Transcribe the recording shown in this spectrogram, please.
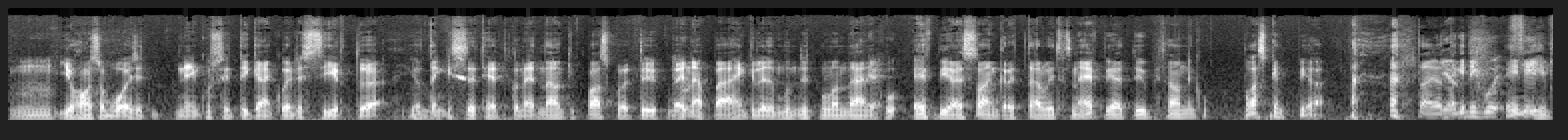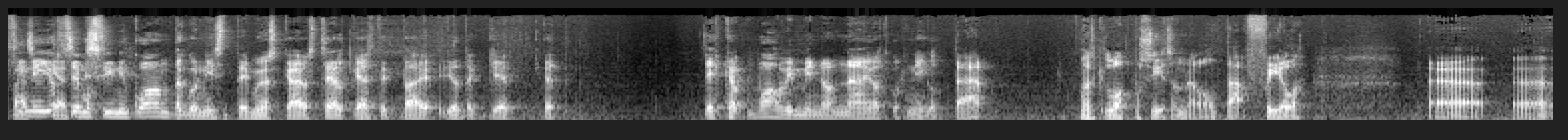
mm. johon sä voisit niin kuin sit ikään kuin edes siirtyä jotenkin se, että hetkonen, että nämä onkin paskoja tyyppejä, mm. nämä päähenkilöitä, mutta nyt mulla on nämä niin FBI-sankarit täällä, vitsi, nämä FBI-tyypit on niin kuin paskempia. tai jotenkin, niin kuin, ei si- niihin siinä ei ole semmoisia niin antagonisteja myöskään just selkeästi tai jotenkin, että et, ehkä vahvimmin on nämä jotkut niin kuin tämä, varsinkin loppuseasonilla on tämä Phil, ää, ää,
